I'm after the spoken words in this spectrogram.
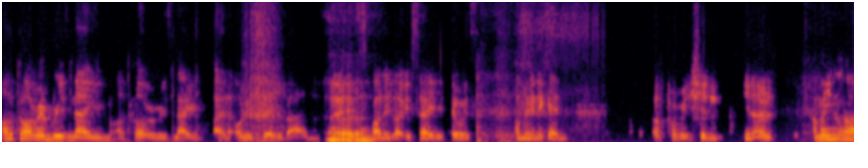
I can't remember his name. I can't remember his name. And honestly, man, it's Uh. funny, like you say. There was, I mean, again, I probably shouldn't. You know, I mean, well,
